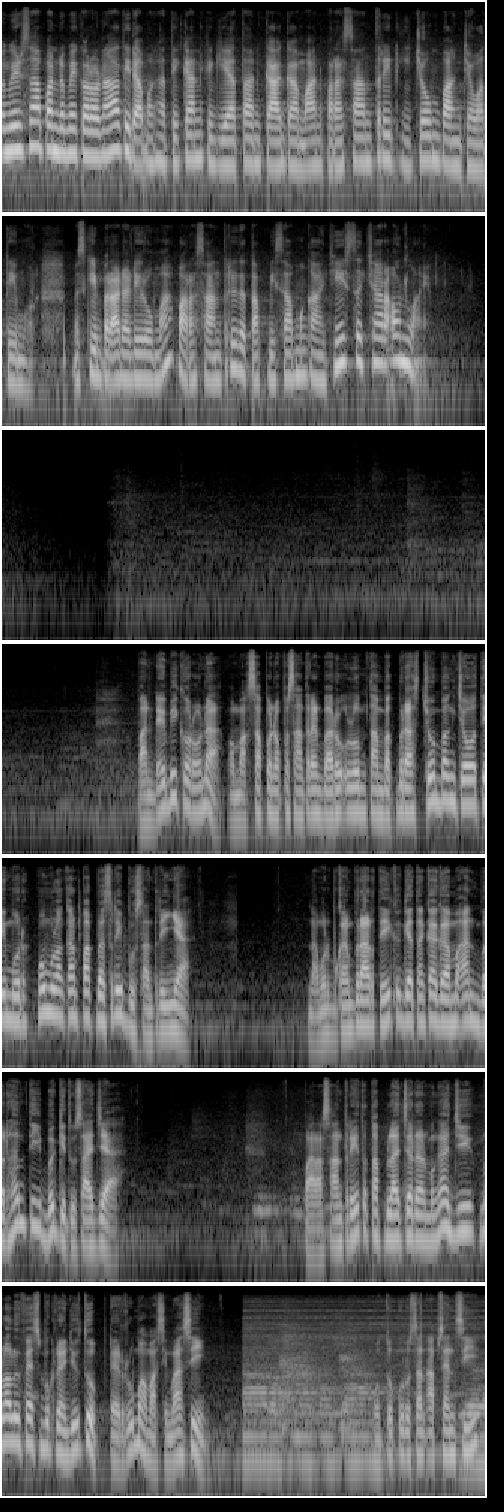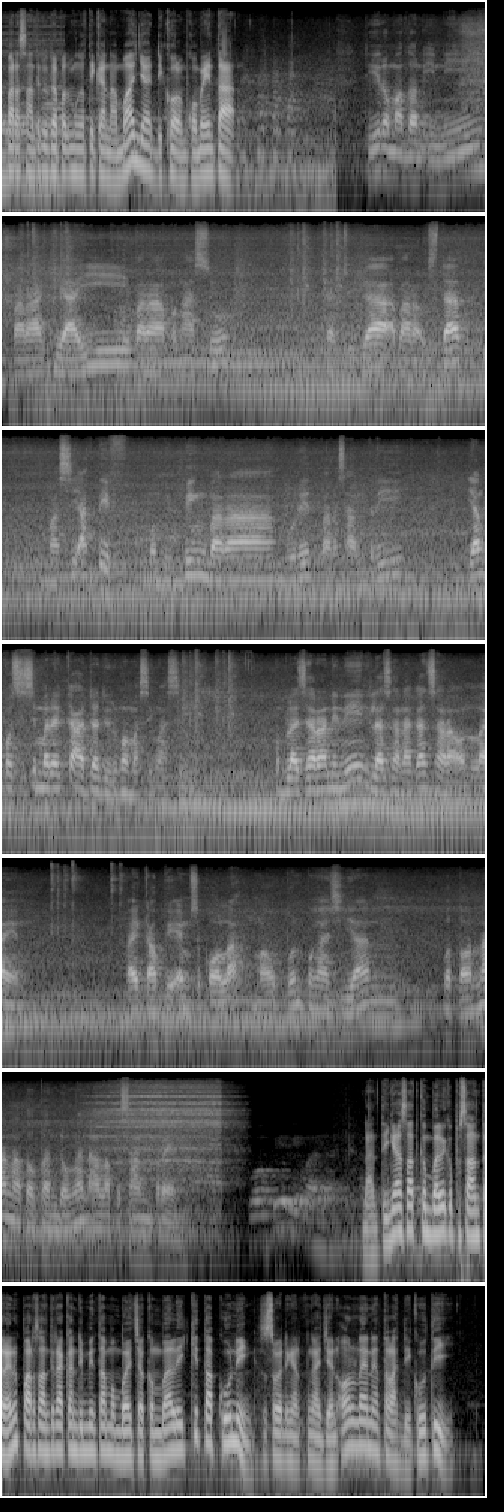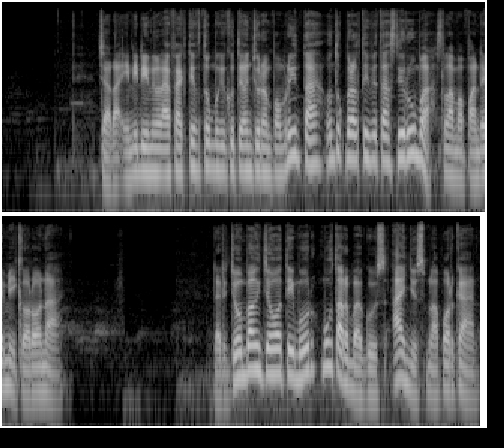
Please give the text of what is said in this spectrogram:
Pemirsa pandemi corona tidak menghentikan kegiatan keagamaan para santri di Jombang, Jawa Timur. Meski berada di rumah, para santri tetap bisa mengaji secara online. Pandemi Corona memaksa pondok pesantren baru Ulum Tambak Beras Jombang, Jawa Timur memulangkan 14.000 santrinya. Namun bukan berarti kegiatan keagamaan berhenti begitu saja. Para santri tetap belajar dan mengaji melalui Facebook dan YouTube dari rumah masing-masing. Untuk urusan absensi, para santri dapat mengetikkan namanya di kolom komentar. Di Ramadan ini, para kiai, para pengasuh, dan juga para ustadz masih aktif membimbing para murid, para santri yang posisi mereka ada di rumah masing-masing. Pembelajaran ini dilaksanakan secara online, baik KBM sekolah maupun pengajian petonan atau bandongan ala pesantren. Nantinya saat kembali ke pesantren, para santri akan diminta membaca kembali kitab kuning sesuai dengan pengajian online yang telah diikuti. Cara ini dinilai efektif untuk mengikuti anjuran pemerintah untuk beraktivitas di rumah selama pandemi corona. Dari Jombang, Jawa Timur, Muhtar Bagus, iNews melaporkan.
